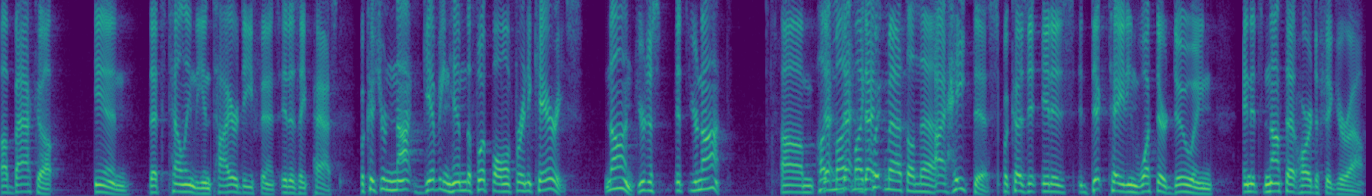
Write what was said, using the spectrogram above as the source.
a backup in that's telling the entire defense it is a pass because you're not giving him the football for any carries. None. You're just it, you're not. Um, Hud, that- my, that- my that- quick math on that. I hate this because it, it is dictating what they're doing, and it's not that hard to figure out.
